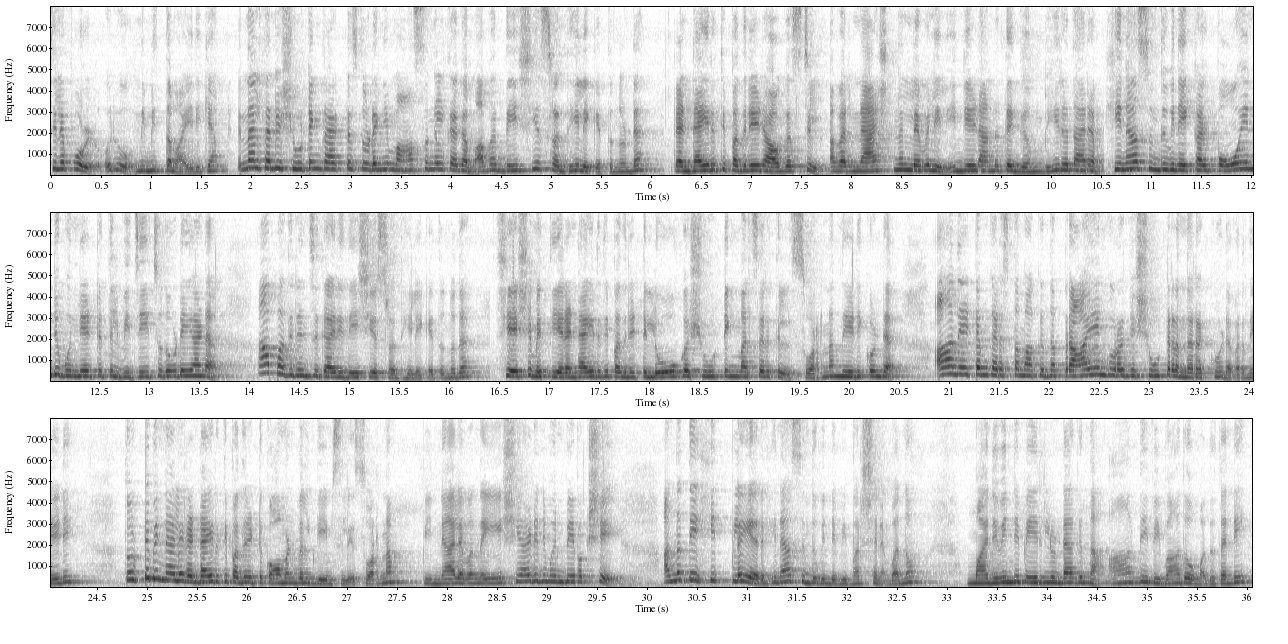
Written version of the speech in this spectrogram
ചിലപ്പോൾ ഒരു നിമിത്തമായിരിക്കാം. എന്നാൽ തന്റെ ഷൂട്ടിംഗ് പ്രാക്ടീസ് തുടങ്ങി മാസങ്ങൾക്കകം അവർ ദേശീയ ശ്രദ്ധയിലേക്ക് എത്തുന്നുണ്ട്. രണ്ടായിരത്തി പതിനേഴ് ഓഗസ്റ്റിൽ അവർ നാഷണൽ ലെവലിൽ ഇന്ത്യയുടെ അന്നത്തെ ഗംഭീര താരം ഹിന സിന്ധുവിനേക്കാൾ പോയിന്റ് മുന്നേറ്റത്തിൽ വിജയിച്ചതോടെയാണ് ആ പതിനഞ്ചുകാരി ദേശീയ ശ്രദ്ധയിലേക്ക് എത്തുന്നത് ശേഷം എത്തിയ രണ്ടായിരത്തി പതിനെട്ട് ലോക ഷൂട്ടിംഗ് മത്സരത്തിൽ സ്വർണം നേടിക്കൊണ്ട് ആ നേട്ടം കരസ്ഥമാക്കുന്ന പ്രായം കുറഞ്ഞ ഷൂട്ടർ എന്ന റെക്കോർഡ് അവർ നേടി. തൊട്ടു പിന്നാലെ രണ്ടായിരത്തി പതിനെട്ട് കോമൺവെൽത്ത് ഗെയിംസിലെ സ്വർണം പിന്നാലെ വന്ന ഏഷ്യാഡിന് മുൻപേ പക്ഷേ അന്നത്തെ ഹിറ്റ് പ്ലെയർ ഹിനാ സിന്ധുവിന്റെ വിമർശനം വന്നു. മനുവിന്റെ പേരിലുണ്ടാകുന്ന ആദ്യ വിവാദവും അതുതന്നെ.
